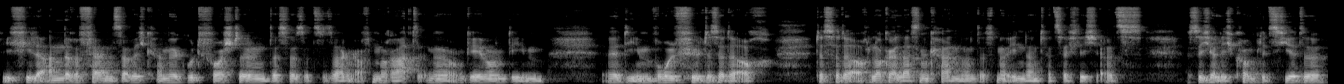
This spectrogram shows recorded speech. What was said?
wie viele andere Fans. Aber ich kann mir gut vorstellen, dass er sozusagen auf dem Rad in einer Umgebung, die ihm, äh, die ihm wohlfühlt, dass er da auch, dass er da auch locker lassen kann und dass man ihn dann tatsächlich als sicherlich komplizierte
